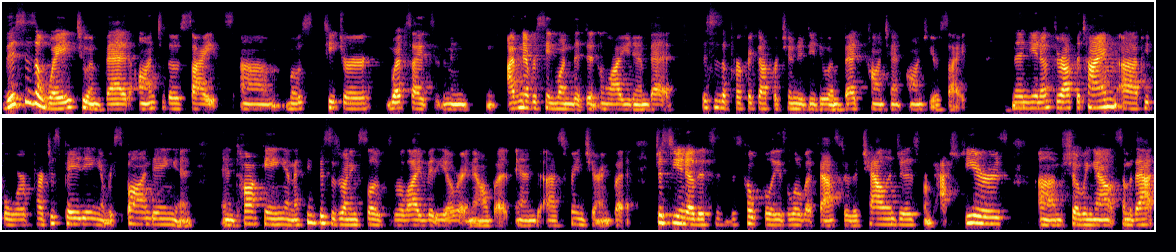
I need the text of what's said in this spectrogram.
This is a way to embed onto those sites um, most teacher websites i mean i've never seen one that didn't allow you to embed. This is a perfect opportunity to embed content onto your site then you know throughout the time uh, people were participating and responding and and talking. And i think this is running slow because we're live video right now but and uh, screen sharing. But just so you know this this hopefully is a little bit faster. The challenges from past years um, showing out some of that.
